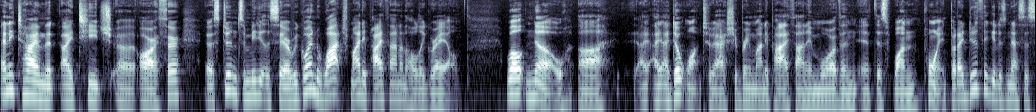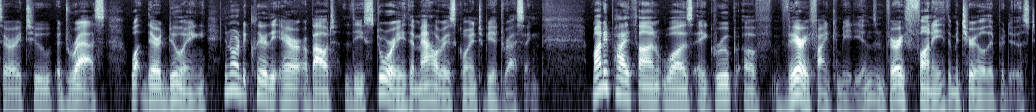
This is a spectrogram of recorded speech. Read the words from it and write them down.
Anytime that I teach uh, Arthur, uh, students immediately say, are we going to watch Monty Python and the Holy Grail? Well, no. Uh, I, I, don't want to actually bring Monty Python in more than at this one point, but I do think it is necessary to address what they're doing in order to clear the air about the story that Malory is going to be addressing. Monty Python was a group of very fine comedians and very funny, the material they produced,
